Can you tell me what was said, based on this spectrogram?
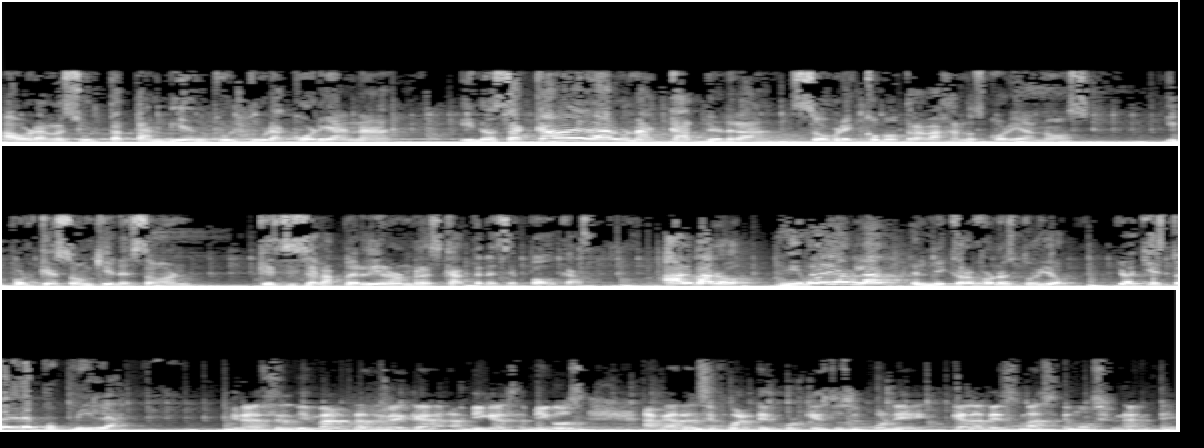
ahora resulta también cultura coreana, y nos acaba de dar una cátedra sobre cómo trabajan los coreanos y por qué son quienes son, que si se la perdieron, rescaten ese podcast. Álvaro, ni voy a hablar, el micrófono es tuyo. Yo aquí estoy de pupila. Gracias, mi Marta, Rebeca, amigas, amigos. Agárrense fuerte porque esto se pone cada vez más emocionante.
